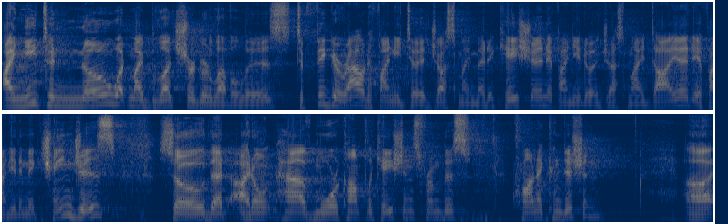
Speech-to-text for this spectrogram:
I need to know what my blood sugar level is to figure out if I need to adjust my medication, if I need to adjust my diet, if I need to make changes so that I don't have more complications from this chronic condition. Uh,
